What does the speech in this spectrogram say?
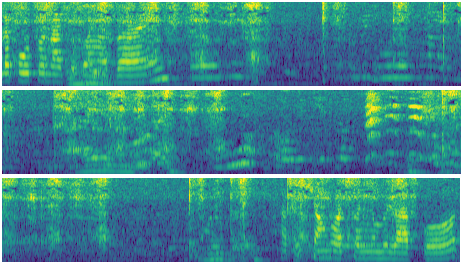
Kalaputo na ito mga bay. Tapos siyang huwatan ng mulapot.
